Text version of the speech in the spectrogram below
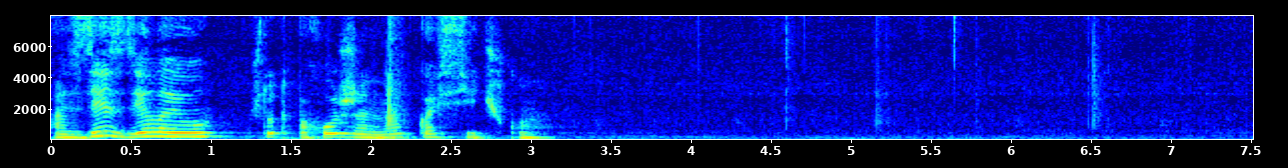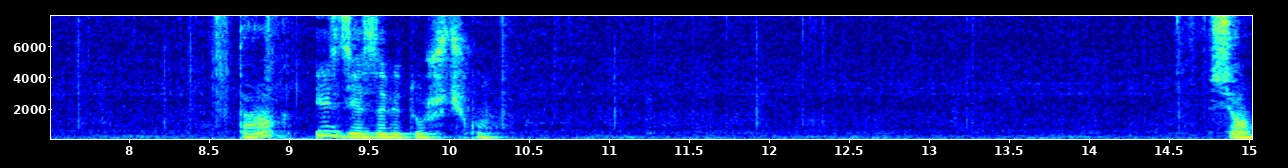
А здесь сделаю что-то похожее на косичку. Так, и здесь завитушечку. Все.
